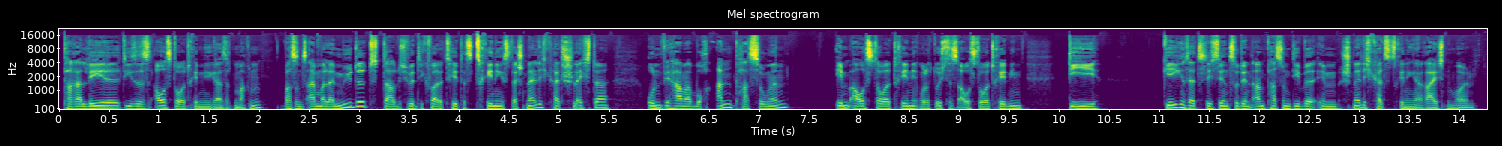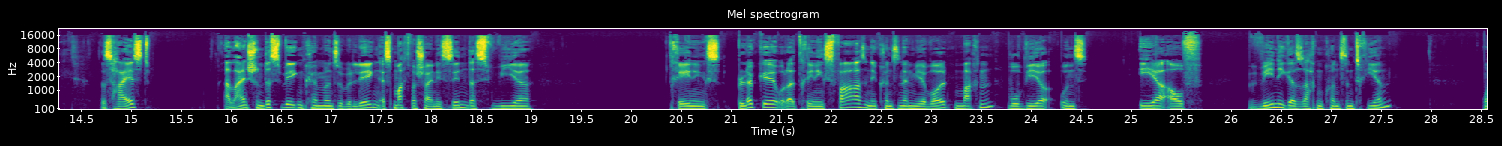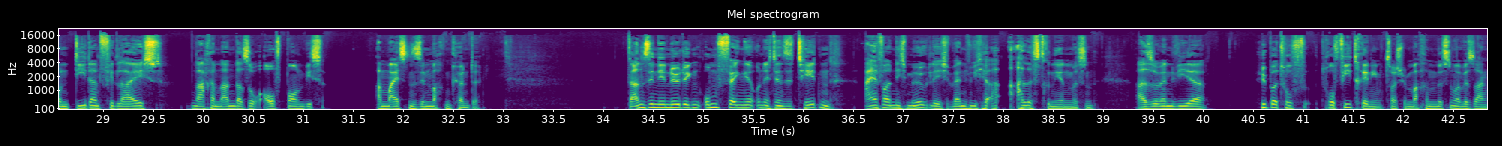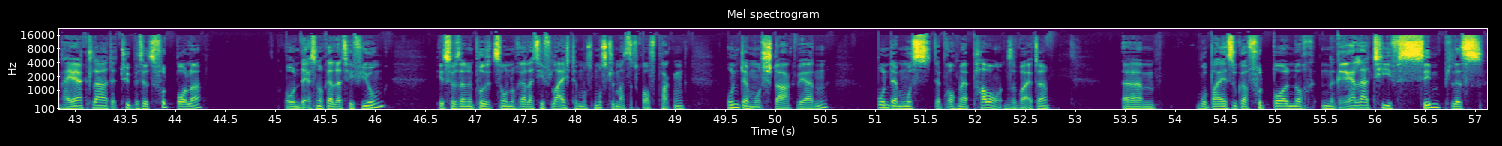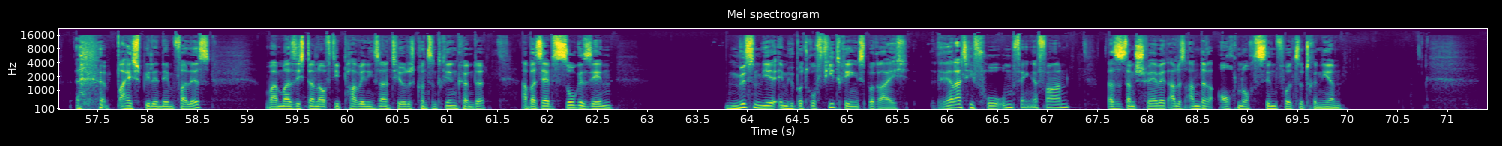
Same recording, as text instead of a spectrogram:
parallel dieses Ausdauertraining die ganze Zeit machen, was uns einmal ermüdet, dadurch wird die Qualität des Trainings der Schnelligkeit schlechter und wir haben aber auch Anpassungen im Ausdauertraining oder durch das Ausdauertraining, die gegensätzlich sind zu den Anpassungen, die wir im Schnelligkeitstraining erreichen wollen. Das heißt, allein schon deswegen können wir uns überlegen, es macht wahrscheinlich Sinn, dass wir Trainingsblöcke oder Trainingsphasen, ihr könnt es nennen, wie ihr wollt, machen, wo wir uns eher auf weniger Sachen konzentrieren und die dann vielleicht nacheinander so aufbauen, wie es am meisten Sinn machen könnte. Dann sind die nötigen Umfänge und Intensitäten einfach nicht möglich, wenn wir alles trainieren müssen. Also wenn wir Hypertrophie-Training zum Beispiel machen müssen, weil wir sagen, ja klar, der Typ ist jetzt Footballer und der ist noch relativ jung, ist für seine Position noch relativ leicht, der muss Muskelmasse draufpacken und der muss stark werden und der muss, der braucht mehr Power und so weiter. Ähm, wobei sogar Football noch ein relativ simples Beispiel in dem Fall ist, weil man sich dann auf die paar wenigen Sachen theoretisch konzentrieren könnte. Aber selbst so gesehen müssen wir im Hypertrophie-Trainingsbereich relativ hohe Umfänge fahren, dass es dann schwer wird, alles andere auch noch sinnvoll zu trainieren.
